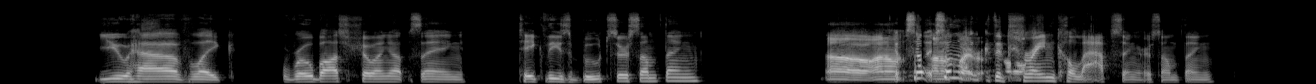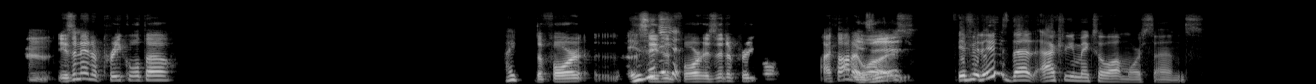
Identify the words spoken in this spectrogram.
you have like robots showing up saying, "Take these boots" or something. Oh, I don't. It's, so, I don't something quite like the train collapsing or something. Mm. Isn't it a prequel though? I- the four Is season it? four is it a prequel? I thought it Is was. it? If it is, that actually makes a lot more sense.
